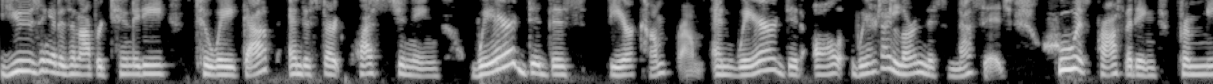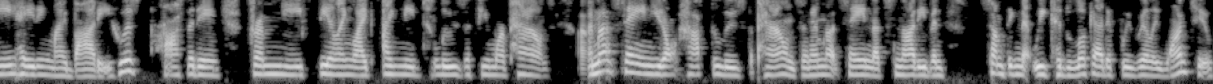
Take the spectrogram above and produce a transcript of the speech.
using it as an opportunity to wake up and to start questioning where did this fear come from? And where did all where did i learn this message? Who is profiting from me hating my body? Who is profiting from me feeling like i need to lose a few more pounds? I'm not saying you don't have to lose the pounds and i'm not saying that's not even something that we could look at if we really want to.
